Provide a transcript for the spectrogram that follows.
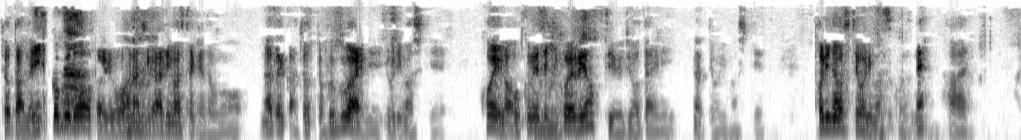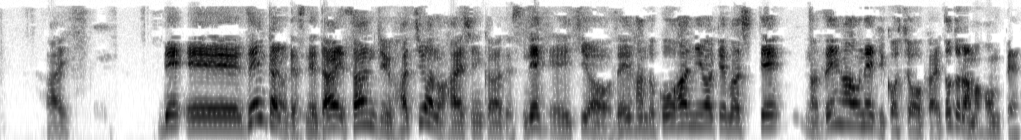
ちょっとあの、いっこく堂というお話がありましたけども、なぜかちょっと不具合によりまして、声が遅れて聞こえるよっていう状態になっておりまして、取り直しております、これね。はい。はい。で、えー、前回のですね、第38話の配信からですね、え1話を前半と後半に分けまして、まあ、前半をね、自己紹介とドラマ本編、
